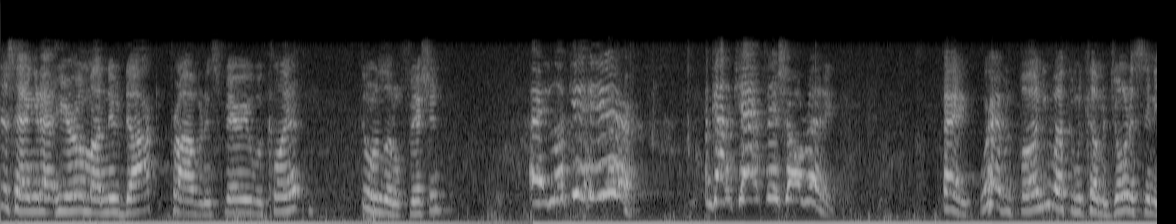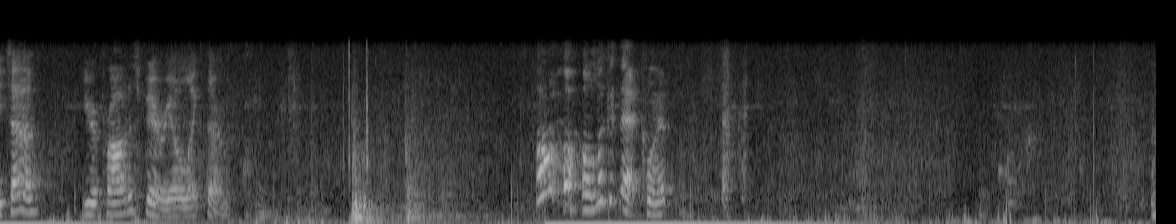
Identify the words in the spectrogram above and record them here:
Just hanging out here on my new dock, Providence Ferry with Clint. Doing a little fishing. Hey, look at here! I got a catfish already! Hey, we're having fun. You're welcome to come and join us anytime. You're at Providence Ferry on Lake Thurmond. Oh, look at that, Clint.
